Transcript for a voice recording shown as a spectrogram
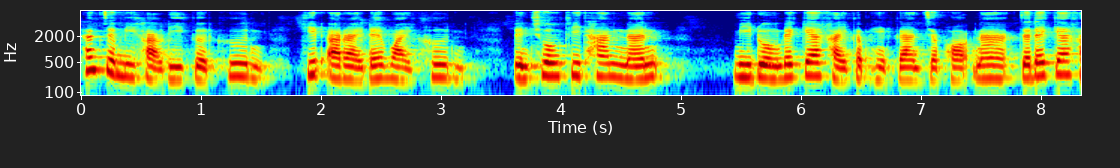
ท่านจะมีข่าวดีเกิดขึ้น คิดอะไรได้ไวขึ้น เป็นช่วงที่ท่านนั้น มีดวงได้แก้ไขกับเหตุการณ์เฉพาะหน้า จะได้แก้ไข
